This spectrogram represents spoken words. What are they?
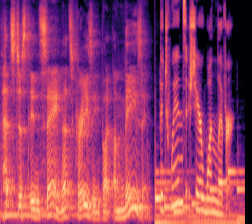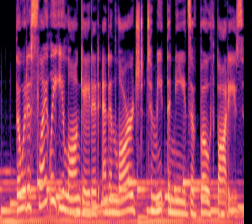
That's just insane. That's crazy, but amazing. The twins share one liver, though it is slightly elongated and enlarged to meet the needs of both bodies.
